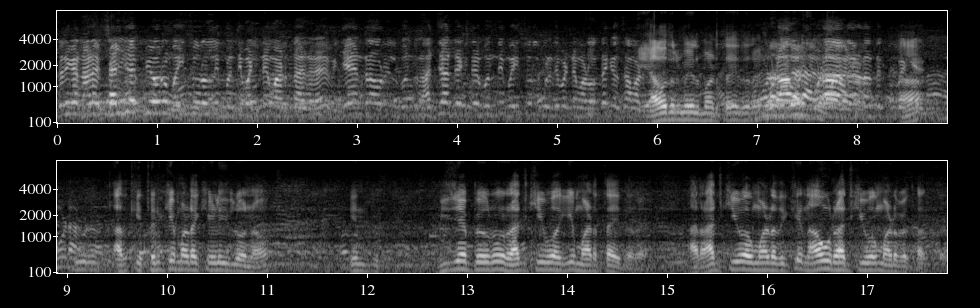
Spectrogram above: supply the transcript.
ಸರ್ ಈಗ ನಾಳೆ ಬಿಜೆಪಿ ಅವರು ಮೈಸೂರಲ್ಲಿ ಪ್ರತಿಭಟನೆ ಮಾಡ್ತಾ ಇದ್ದಾರೆ. ವಿಜಯೇಂದ್ರ ಅವರು ಇಲ್ಲಿ ಬಂದು ರಾಜ್ಯಾಧ್ಯಕ್ಷರೇ ಬಂದು ಮೈಸೂರಲ್ಲಿ ಪ್ರತಿಭಟನೆ ಮಾಡುವಂತ ಕೆಲಸ ಮಾಡ್ತಾರೆ ಯಾವ್ದ್ರ ಮೇಲೆ ಮಾಡ್ತಾ ಇದ್ದಾರೆ? ಅದಕ್ಕೆ ತನಿಖೆ ಮಾಡಕ್ಕೆ ಹೇಳಿಲ್ವ ನಾವು? ಇನ್ನು ಬಿ ಜೆ ಪಿಯವರು ರಾಜಕೀಯವಾಗಿ ಮಾಡ್ತಾ ಇದ್ದಾರೆ. ಆ ರಾಜಕೀಯವಾಗಿ ಮಾಡೋದಕ್ಕೆ ನಾವು ರಾಜಕೀಯವಾಗಿ ಮಾಡಬೇಕಾಗ್ತದೆ.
